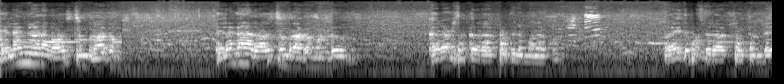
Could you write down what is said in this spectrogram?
తెలంగాణ రాష్ట్రం రాక తెలంగాణ రాష్ట్రం రాకముందు కరెంట్ సక్క రాకపోతుండే మనకు. రైతు బంధు రాకపోతుండే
